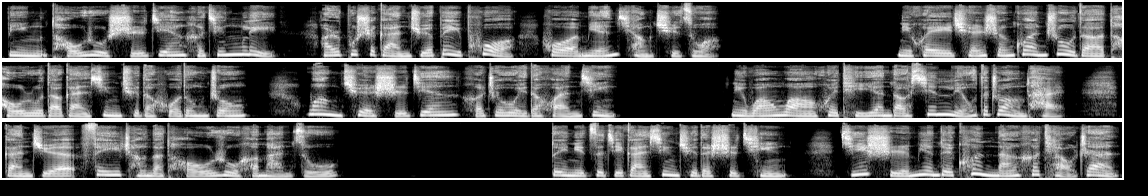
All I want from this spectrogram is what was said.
并投入时间和精力，而不是感觉被迫或勉强去做。你会全神贯注地投入到感兴趣的活动中，忘却时间和周围的环境。你往往会体验到心流的状态，感觉非常的投入和满足。对你自己感兴趣的事情，即使面对困难和挑战，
